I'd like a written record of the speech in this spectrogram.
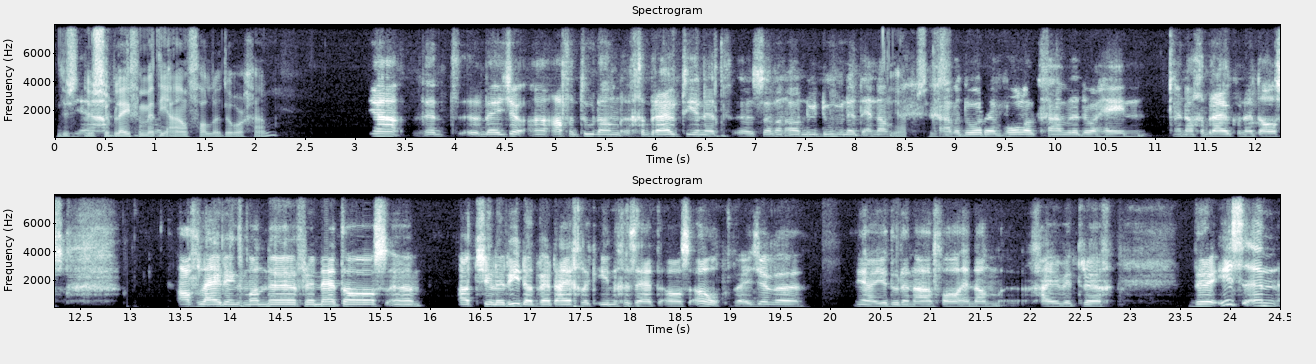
Dus, dus ze bleven met die aanvallen doorgaan? Ja, het, eh, weet je, eh, af en toe dan gebruikt hij het. Uh, zo van, oh, nu doen we het. En dan gaan we door de wolk, gaan we er doorheen. En dan gebruiken we het als afleidingsmanoeuvre. Net als uh, artillerie, dat werd eigenlijk ingezet als, oh, weet je, we, ja, je doet een aanval en dan ga je weer terug. Er is een,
